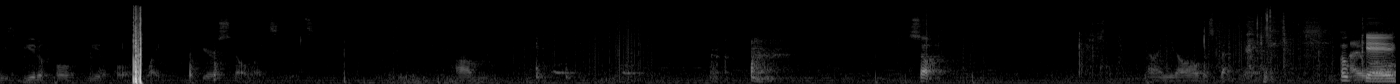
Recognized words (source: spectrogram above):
These beautiful, beautiful white, pure snow white steeds. Um, so now I need all this back. Okay.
